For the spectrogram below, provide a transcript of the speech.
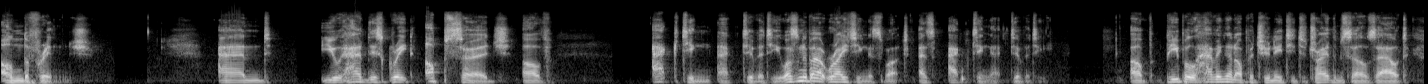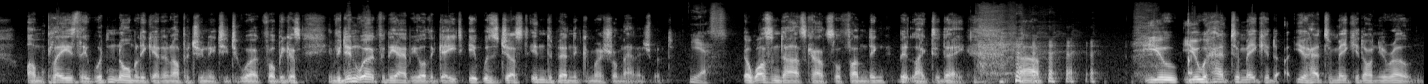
on the fringe. And you had this great upsurge of acting activity. It wasn't about writing as much as acting activity of people having an opportunity to try themselves out on plays they wouldn't normally get an opportunity to work for because if you didn't work for the Abbey or the Gate, it was just independent commercial management. Yes, there wasn't Arts Council funding, a bit like today. Uh, you you had to make it you had to make it on your own,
